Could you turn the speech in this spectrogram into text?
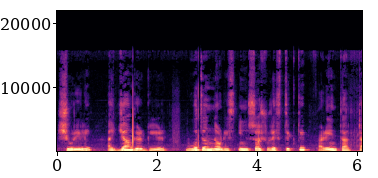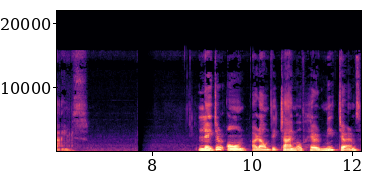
Surely, a younger girl wouldn't notice in such restrictive parental times. Later on, around the time of her midterms,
